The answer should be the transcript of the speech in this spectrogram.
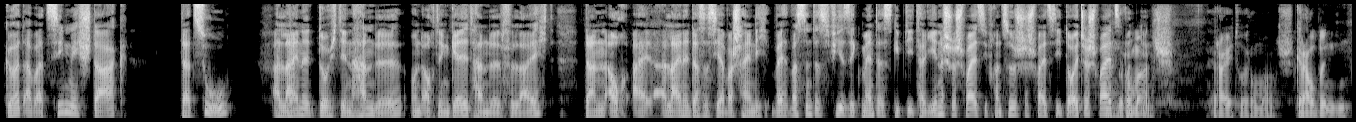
gehört aber ziemlich stark dazu, alleine ja. durch den Handel und auch den Geldhandel vielleicht. Dann auch alleine, dass es ja wahrscheinlich, was sind das vier Segmente? Es gibt die italienische Schweiz, die französische Schweiz, die deutsche Schweiz. Romansch. Reto-Romansch. Graubünden.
